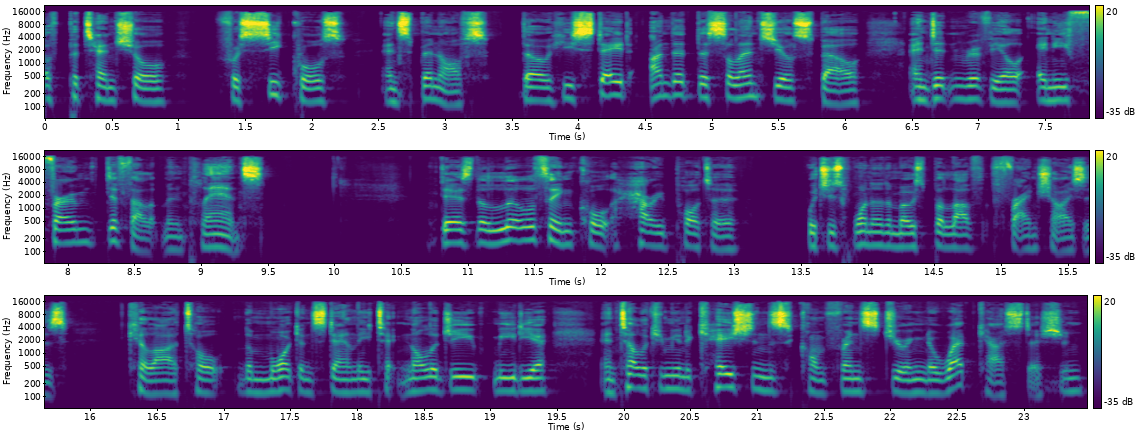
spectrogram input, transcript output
of potential for sequels and spin offs, though he stayed under the Silencio spell and didn't reveal any firm development plans. There's the little thing called Harry Potter, which is one of the most beloved franchises. Kilar told the Morgan Stanley Technology, Media, and Telecommunications conference during the webcast session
